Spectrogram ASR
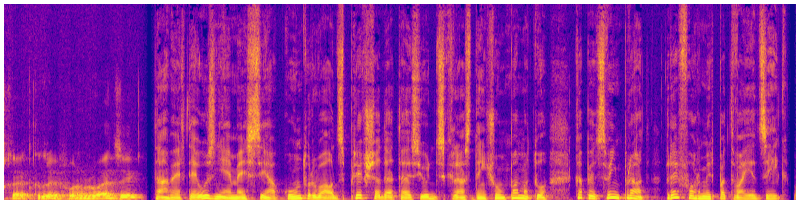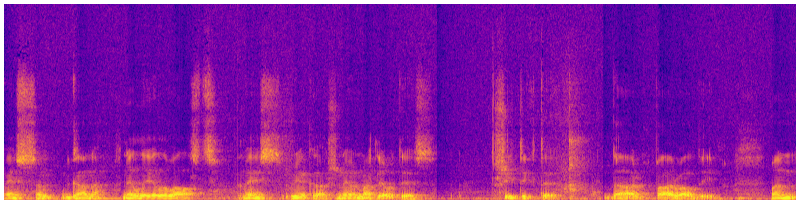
skaitu, ka reforma ir vajadzīga. Tā vērtē uzņēmējs Sijā Kuntura valdes priekšsēdētājs Juģis Krastīņš un pamato, kāpēc viņa prāt reforma ir pat vajadzīga. Mēs esam gana neliela valsts. Mēs vienkārši nevaram atļauties šī tik dārga pārvaldība. Man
